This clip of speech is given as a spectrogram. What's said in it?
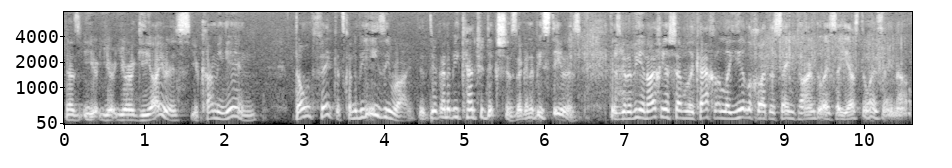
Now, you're, you're, you're a Giyaris, you're coming in, don't think it's going to be easy right. There are going to be contradictions. There are going to be steers. There's going to be an Hashem at the same time. Do I say yes? Do I say no?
